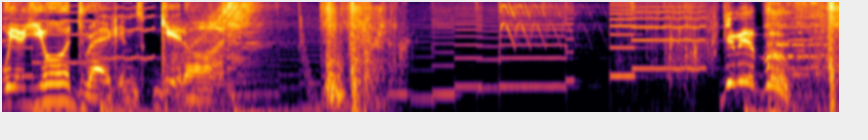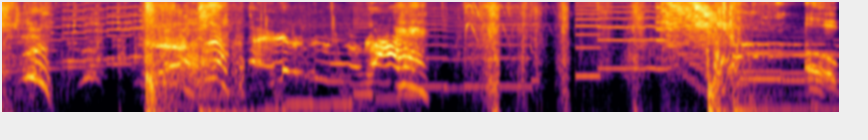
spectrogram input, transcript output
We're your dragons. Get on. Give me a boot. Oh,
